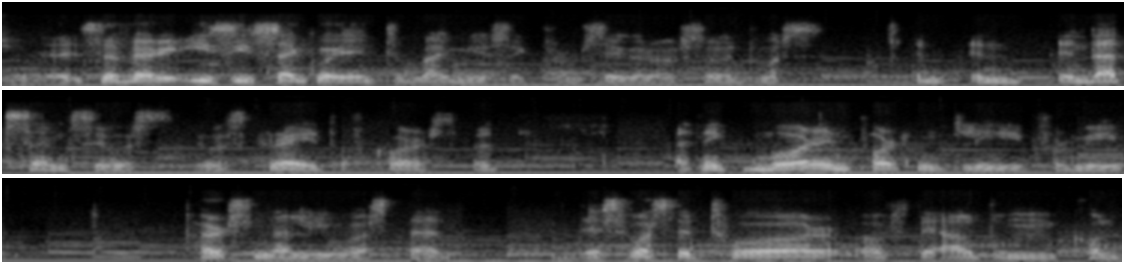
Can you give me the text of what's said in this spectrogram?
it's a very easy segue into my music from Siguro. So it was, in, in in that sense, it was it was great, of course, but. I think more importantly for me personally was that this was the tour of the album called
